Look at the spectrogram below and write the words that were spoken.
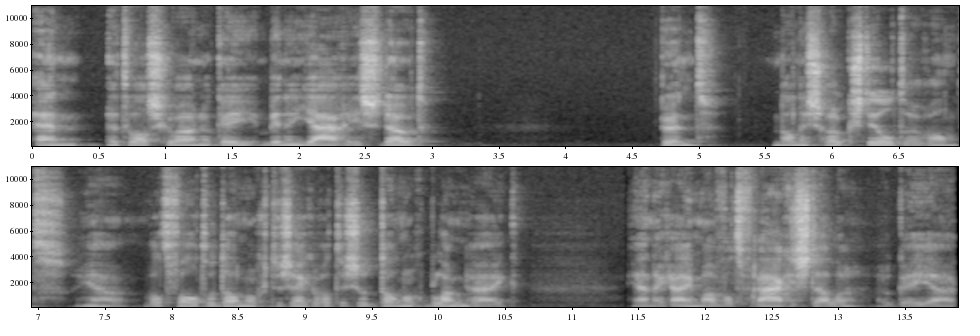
En het was gewoon, oké, binnen een jaar is ze dood. Punt dan is er ook stilte, want ja, wat valt er dan nog te zeggen? Wat is er dan nog belangrijk? Ja, dan ga je maar wat vragen stellen. Oké, ja,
